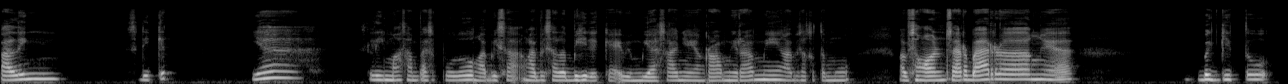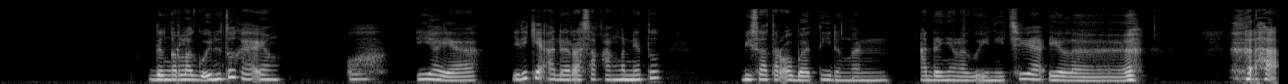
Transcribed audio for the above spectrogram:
paling sedikit ya 5 sampai 10 nggak bisa nggak bisa lebih deh kayak biasanya yang rame-rame nggak bisa ketemu nggak bisa konser bareng ya. Begitu denger lagu ini tuh kayak yang oh iya ya. Jadi kayak ada rasa kangennya tuh bisa terobati dengan adanya lagu ini. Cia ilah.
